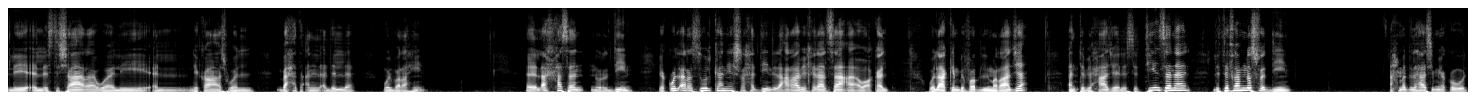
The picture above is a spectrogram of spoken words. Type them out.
للاستشارة وللنقاش والبحث عن الأدلة والبراهين. الأخ حسن نور الدين يقول الرسول كان يشرح الدين للأعرابي خلال ساعة أو أقل ولكن بفضل المراجع أنت بحاجة إلى ستين سنة لتفهم نصف الدين. أحمد الهاشم يقول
